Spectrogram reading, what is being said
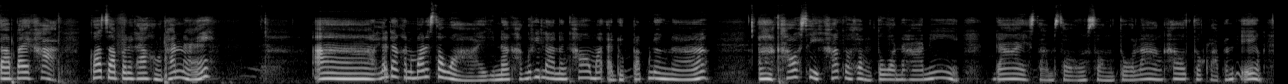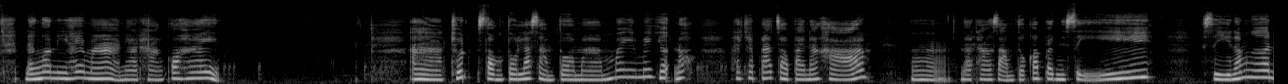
ต่อไปค่ะ ก็จะเป็นในทางของท่านไหนอ่าและดังคันบ้านสวายนะคะก็ที่ร้านนั้นเข้ามาแอดดูแป๊บหนึ่งนะอ่าเข้าสี่เข้าตัวสองตัวนะคะ นี่ได้สามสองสองตัวล่างเข้าตัวกลับนั่นเองในงวดนี้ให้มาแนวทางก็ให้อ่าชุดสองตัวและสามตัวมาไม่ไม่เยอะเนาะให้แคปหน้าจอไปนะคะอืมแนวทางสามตัวก็เป็นสี สีน้ำเงิน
